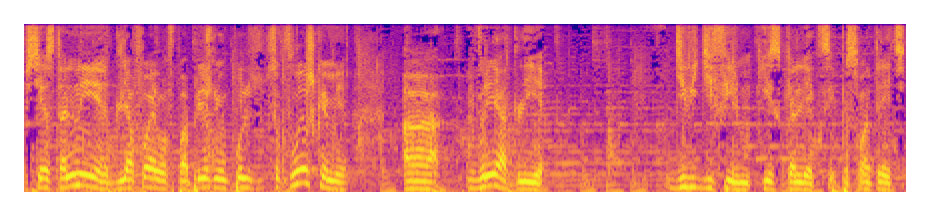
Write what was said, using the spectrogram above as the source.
все остальные для файлов по-прежнему пользуются флешками, а вряд ли DVD-фильм из коллекции посмотреть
